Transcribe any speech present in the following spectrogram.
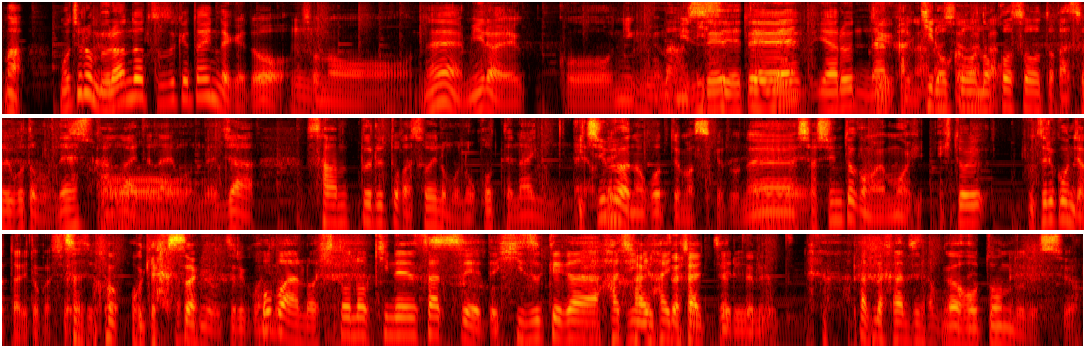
まあもちろんブランドは続けたいんだけど、うん。そのね未来こうにまあ見据えてやるっていうなんか記録を残そうとかそういうこともね考えてないもんね。じゃあサンプルとかそういうのも残ってないんだよね。一部は残ってますけどね、ええ写真とかももう人映り込んじゃったりとかしてお客さんが映り込んじゃほぼあの人の記念撮影で日付が端に入っちゃってる。あんな感じだもんがほとんどですよ。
